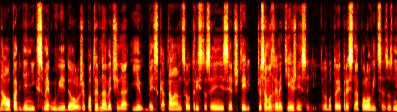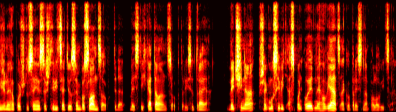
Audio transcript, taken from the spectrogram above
Naopak denník SME uviedol, že potrebná väčšina je bez kataláncov 374, čo samozrejme tiež nesedí, lebo to je presná polovica zo zniženého počtu 748 poslancov, teda bez tých kataláncov, ktorí sú traja. Väčšina však musí byť aspoň o jedného viac ako presná polovica.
